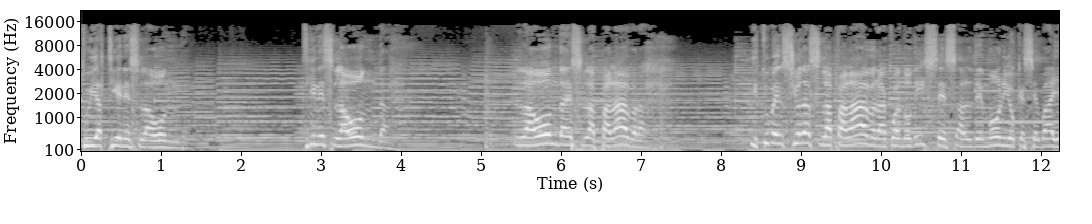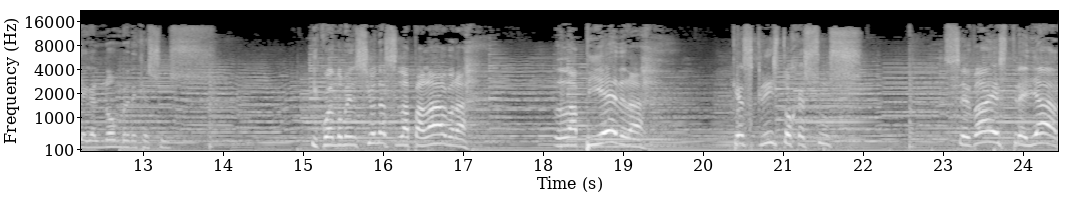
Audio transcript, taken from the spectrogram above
Tú ya tienes la onda. Tienes la onda. La onda es la palabra. Y tú mencionas la palabra cuando dices al demonio que se vaya en el nombre de Jesús. Y cuando mencionas la palabra, la piedra que es Cristo Jesús, se va a estrellar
